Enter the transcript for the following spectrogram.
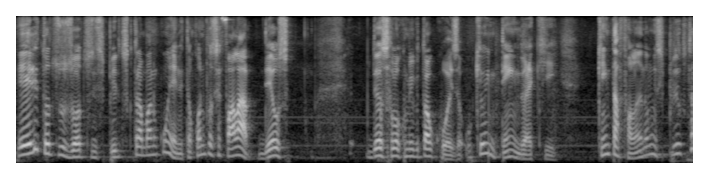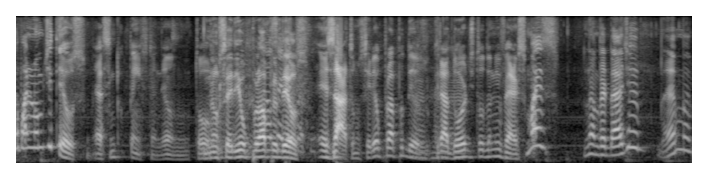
Ele e todos os outros espíritos que trabalham com ele. Então, quando você fala, ah, Deus, Deus falou comigo tal coisa, o que eu entendo é que quem está falando é um espírito que trabalha em nome de Deus. É assim que eu penso, entendeu? Não, tô... não seria o próprio seria Deus. O... Exato, não seria o próprio Deus, uhum. o criador de todo o universo. Mas, na verdade, é uma,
